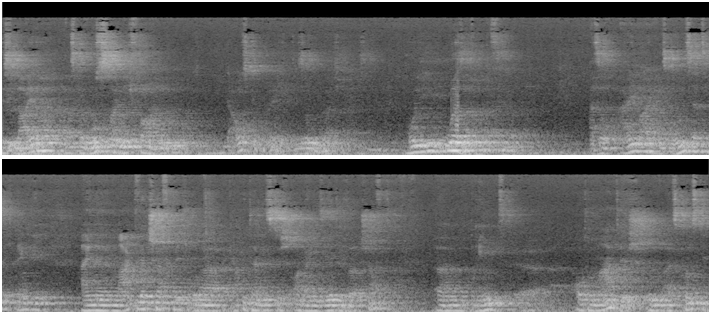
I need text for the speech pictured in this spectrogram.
ist leider das Bewusstsein nicht vorhanden, wie ausgeprägt diese Ungleichheit. Wo liegen die Ursachen dafür? Also einmal ganz grundsätzlich denke ich, eine marktwirtschaftlich oder kapitalistisch organisierte Wirtschaft äh, bringt äh, automatisch und als konstitutives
